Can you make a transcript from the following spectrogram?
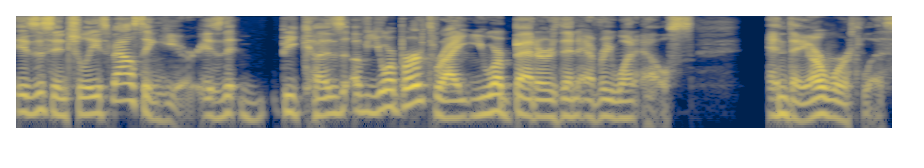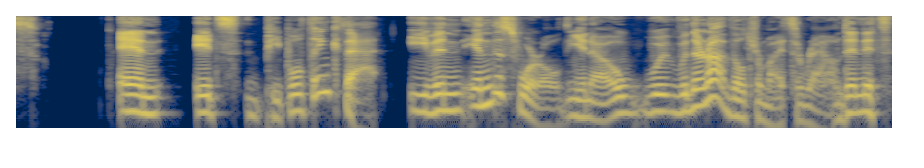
is essentially espousing here is that because of your birthright, you are better than everyone else and they are worthless. And it's people think that even in this world, you know, when, they're not Viltrumites around. And it's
